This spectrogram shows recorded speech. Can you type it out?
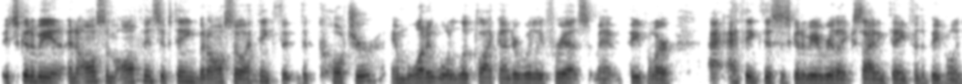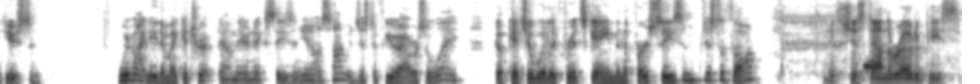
it's going to be an awesome offensive thing, but also I mm. think the, the culture and what it will look like under Willie Fritz, man, people are, I, I, think this is going to be a really exciting thing for the people in Houston. We might need to make a trip down there next season. You know, it's not just a few hours away. Go catch a Willie Fritz game in the first season. Just a thought. It's just down the road a piece.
